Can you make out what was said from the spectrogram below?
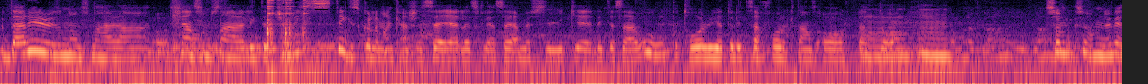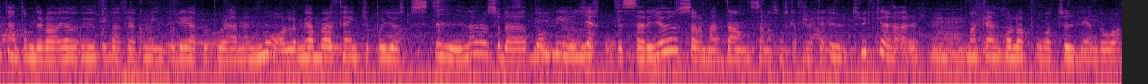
där är det ju någon sån här, känns som sån här lite turistig skulle man kanske säga, eller skulle jag säga musik, eh, lite så här oh, på torget och lite så här folkdansartat. Och, Mm. Som, som, nu vet jag inte om det var jag, varför jag kom in på det apropå det här med moll, men jag bara tänker på just stilar och sådär. De är ju jätteseriösa de här dansarna som ska försöka uttrycka det här. Man kan hålla på tydligen då,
